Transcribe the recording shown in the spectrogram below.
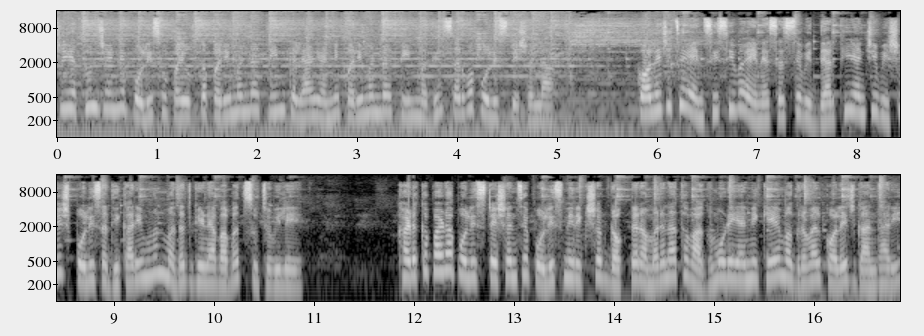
श्री अतुल झेंडे पोलीस उपायुक्त परिमंडळ तीन कल्याण यांनी परिमंडळ तीन मधील सर्व पोलीस स्टेशनला कॉलेजचे एनसीसी व एनएसएसचे विद्यार्थी यांची विशेष पोलीस अधिकारी म्हणून मदत घेण्याबाबत सुचविले. खडकपाडा पोलीस स्टेशनचे पोलीस निरीक्षक डॉक्टर अमरनाथ वाघमोडे यांनी K. M. Agarwal college Gandhari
